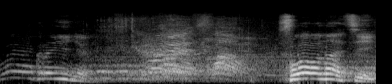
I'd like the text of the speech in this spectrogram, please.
Слава Україні! Слава нації!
